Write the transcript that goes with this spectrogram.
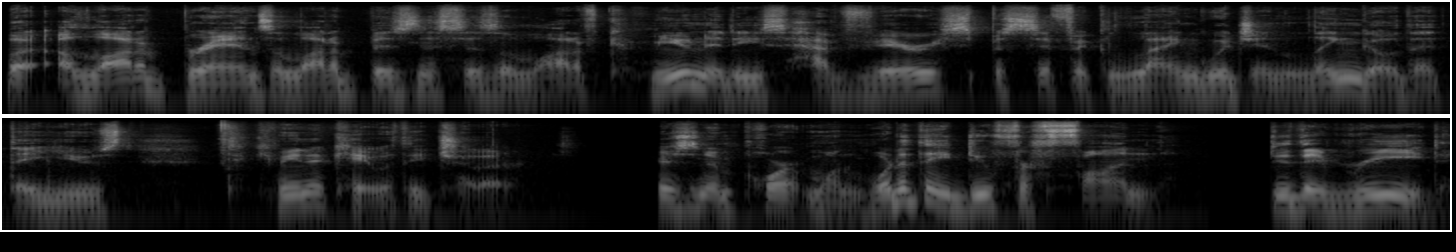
But a lot of brands, a lot of businesses, a lot of communities have very specific language and lingo that they use to communicate with each other. Here's an important one What do they do for fun? Do they read?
